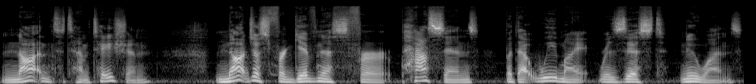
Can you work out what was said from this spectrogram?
not into temptation, not just forgiveness for past sins, but that we might resist new ones.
